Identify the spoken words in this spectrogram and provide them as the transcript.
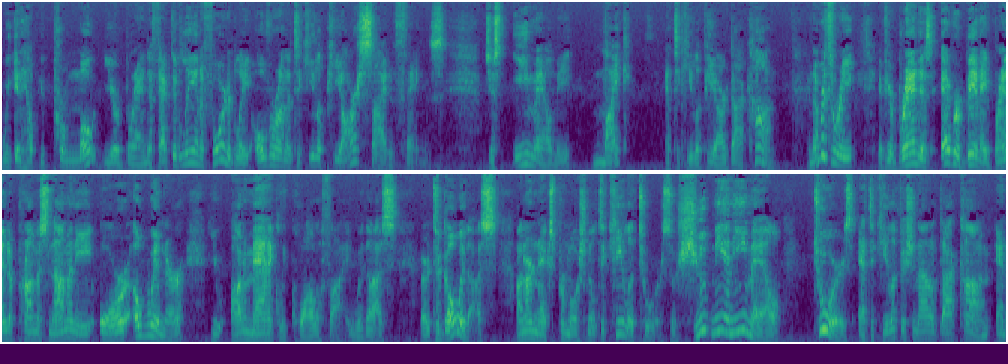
we can help you promote your brand effectively and affordably over on the tequila PR side of things. Just email me, mike at tequilapr.com. And number three, if your brand has ever been a Brand of Promise nominee or a winner, you automatically qualify with us or to go with us on our next promotional tequila tour. So shoot me an email tours at tequilaaficionado.com and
